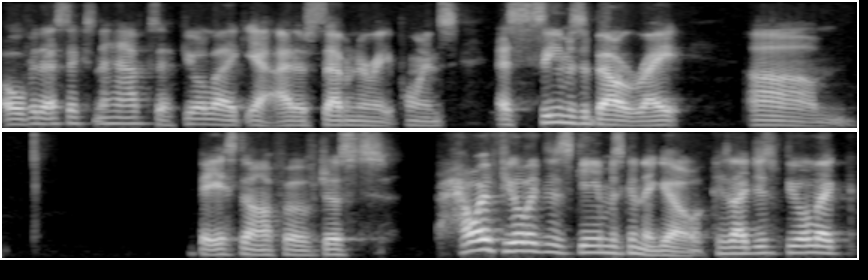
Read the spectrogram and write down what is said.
over that six and a half because I feel like yeah, either seven or eight points. That seems about right. Um, based off of just how I feel like this game is going to go because I just feel like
